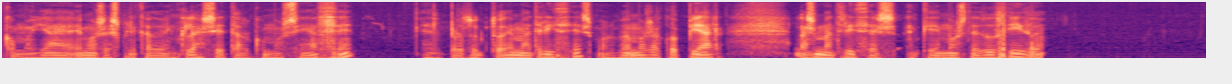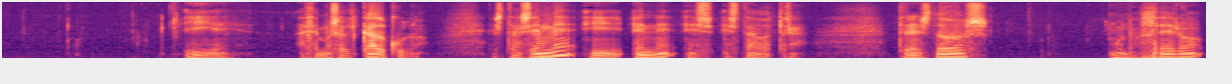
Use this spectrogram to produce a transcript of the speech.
como ya hemos explicado en clase, tal como se hace el producto de matrices, volvemos a copiar las matrices que hemos deducido y hacemos el cálculo. Esta es m y n es esta otra. 3, 2, 1, 0,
